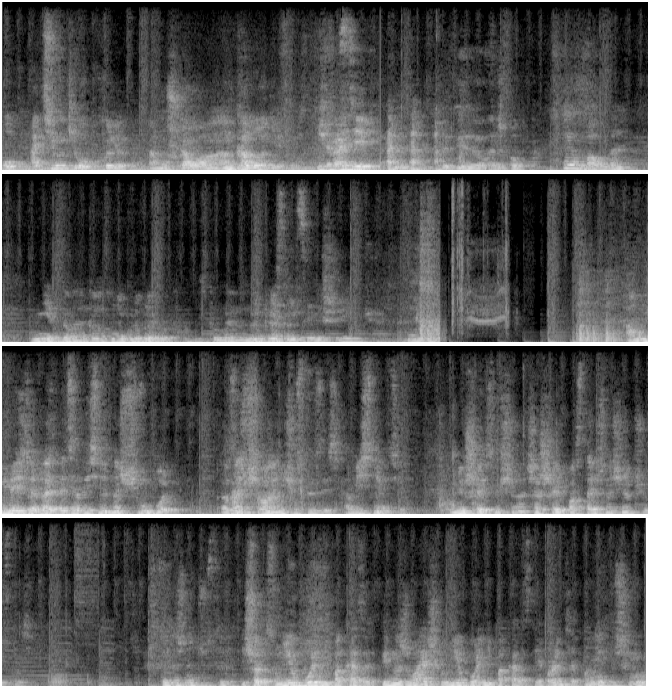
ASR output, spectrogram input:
Оп, отеки, опухоли, там уж кого, он- онкология, то есть чародей. где делаешь, оп, Попал, да? Нет, ну это вот не крупный зуб. Ни поясница, ни ничего. А у меня есть, я, я тебе объясню, знаешь, почему боль? А знаешь, почему она не чувствует здесь? Объясняю тебе. У нее шея смещена. Сейчас шею поставишь, начнет чувствовать. Что начнет чувствовать? Еще раз, у нее боль не показывает. Ты нажимаешь, и у нее боль не показывает. Я правильно тебя понял? Нет, почему?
